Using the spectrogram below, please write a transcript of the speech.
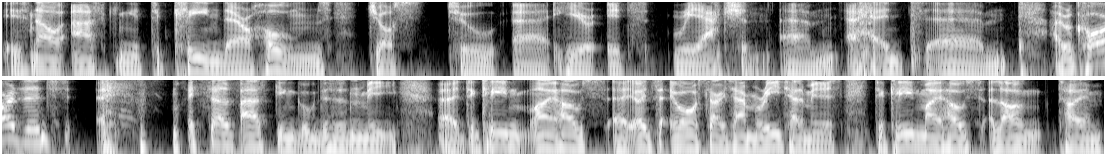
is now asking it to clean their homes just to uh, hear its reaction. Um, and um, I recorded myself asking Google, this isn't me, uh, to clean my house. Uh, it's, oh, sorry, it's Anne Marie telling me this, to clean my house a long time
